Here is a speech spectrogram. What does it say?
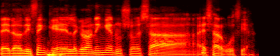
pero dicen que el Groningen usó esa, esa argucia.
